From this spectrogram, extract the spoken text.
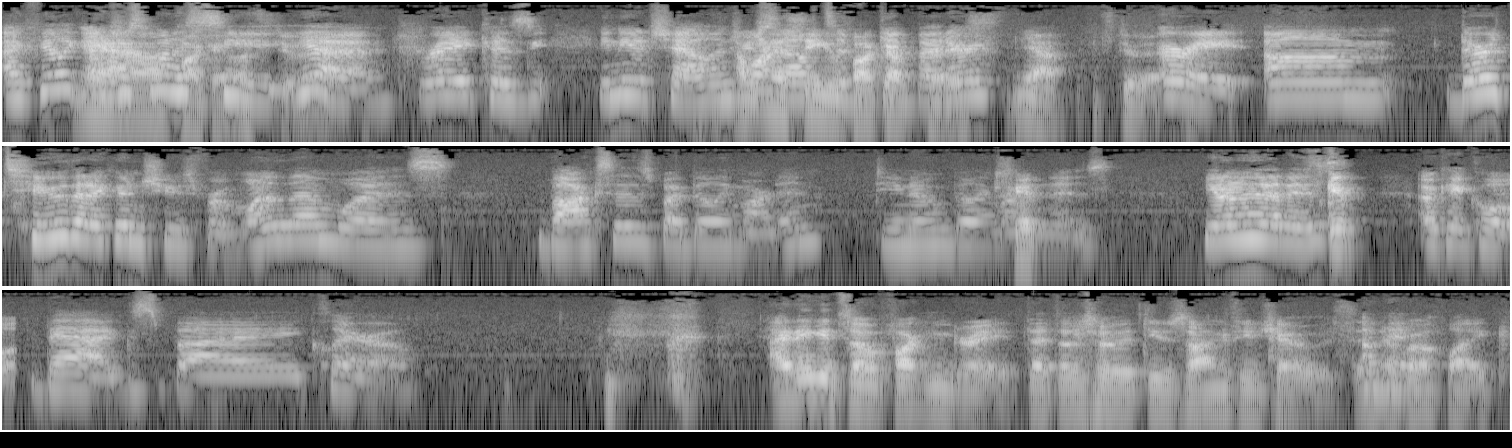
I feel like I just want to see. let's do it. yeah, right? Because you need to challenge I to yourself see you to fuck get up, better. Yeah, let's do it. All right. Um, there are two that I couldn't choose from. One of them was "Boxes" by Billy Martin. Do you know who Billy Skip. Martin is? You don't know who that is? Skip. Okay, cool. "Bags" by Clairo. I think it's so fucking great that those are the two songs you chose, and Okay. they're both like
